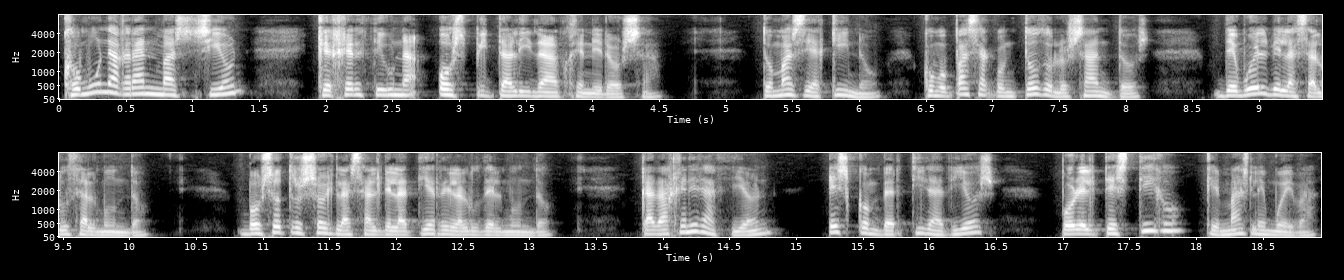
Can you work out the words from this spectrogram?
como una gran mansión que ejerce una hospitalidad generosa. Tomás de Aquino, como pasa con todos los santos, devuelve la salud al mundo. Vosotros sois la sal de la tierra y la luz del mundo. Cada generación es convertida a Dios por el testigo que más le mueva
